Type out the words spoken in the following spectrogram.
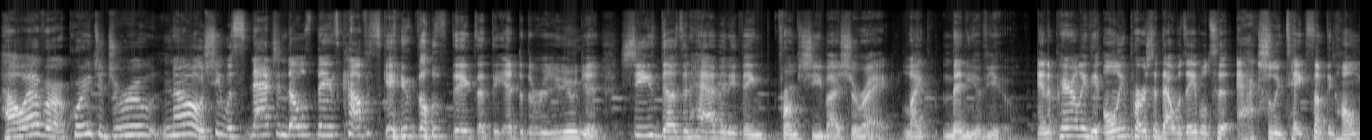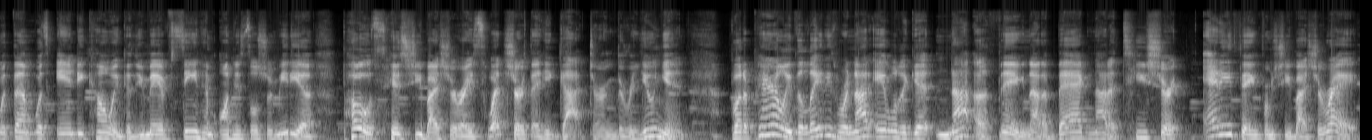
However, according to Drew, no, she was snatching those things, confiscating those things at the end of the reunion. She doesn't have anything from She by Sheree, like many of you. And apparently the only person that was able to actually take something home with them was Andy Cohen, because you may have seen him on his social media post his She by Sheree sweatshirt that he got during the reunion. But apparently the ladies were not able to get not a thing, not a bag, not a t-shirt, anything from She by Sheree.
